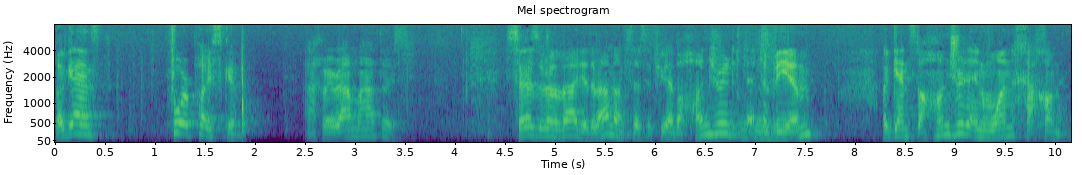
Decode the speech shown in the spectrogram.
against four Paiskim? Achay Ram. Says the Ravadia, the Rambam says if you have a hundred Nevi'im against a hundred and one Chachamim,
